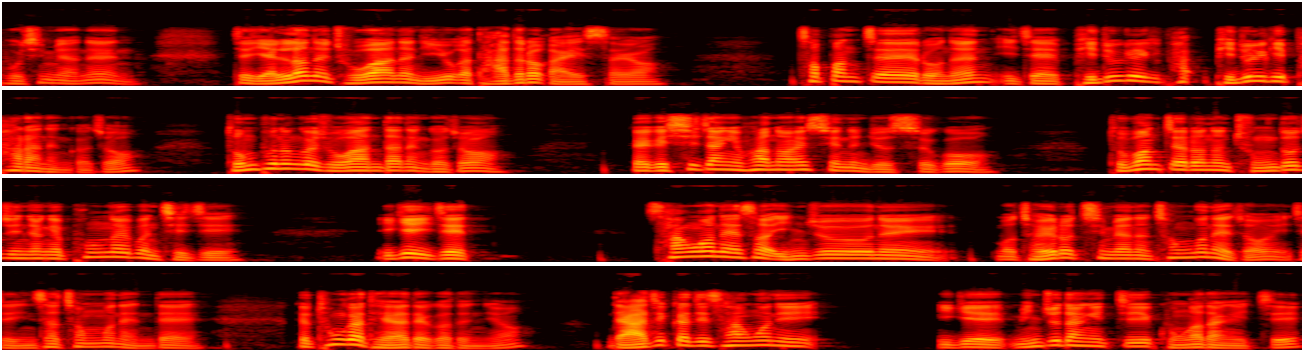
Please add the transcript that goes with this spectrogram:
보시면은 이제 옐런을 좋아하는 이유가 다 들어가 있어요. 첫 번째로는 이제 비둘기 비둘기파라는 거죠. 돈 푸는 걸 좋아한다는 거죠. 그러니까 시장이 환호할 수 있는 뉴스고 두 번째로는 중도 진영의 폭넓은 지지. 이게 이제 상원에서 인준을 뭐 저희로 치면은 청문회죠. 이제 인사청문회인데 통과돼야 되거든요. 근데 아직까지 상원이 이게 민주당일지 공화당일지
